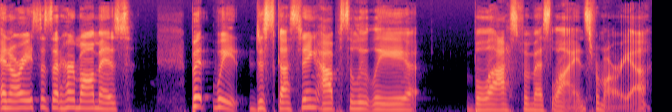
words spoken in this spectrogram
and Aria says that her mom is, but wait, disgusting, absolutely blasphemous lines from Aria.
